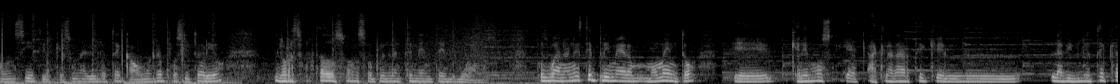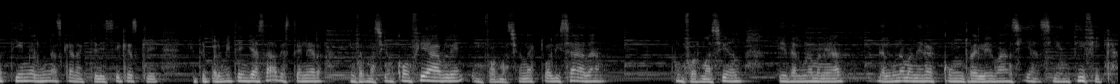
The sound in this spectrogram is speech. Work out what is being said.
a un sitio que es una biblioteca o un repositorio, los resultados son sorprendentemente buenos. Pues bueno, en este primer momento eh, queremos aclararte que la biblioteca tiene algunas características que, te permiten, ya sabes, tener información confiable, información actualizada, información eh, de, alguna manera, de alguna manera con relevancia científica.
